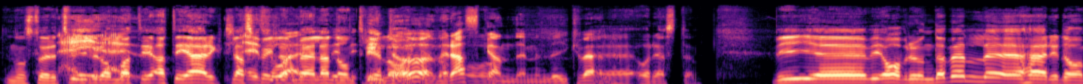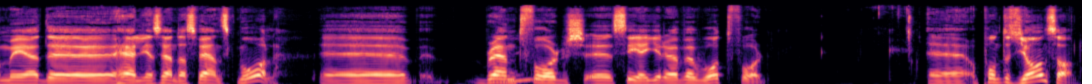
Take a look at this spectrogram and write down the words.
någon större tvivel om nej. att det, att det är klasskillnad mellan de tre Det är lagen. inte överraskande men likväl. Och, eh, och resten. Vi, eh, vi avrundar väl eh, här idag med helgens enda svenskmål. Brentfords eh, seger över Watford. Eh, och Pontus Jansson.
